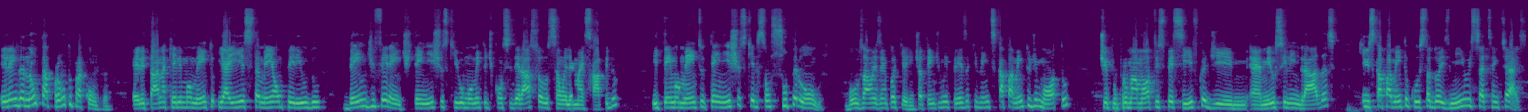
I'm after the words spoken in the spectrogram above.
Ele ainda não está pronto para compra ele está naquele momento, e aí esse também é um período bem diferente. Tem nichos que o momento de considerar a solução ele é mais rápido, e tem momento, tem nichos que eles são super longos. Vou usar um exemplo aqui. A gente atende uma empresa que vende escapamento de moto, tipo, para uma moto específica de é, mil cilindradas, que o escapamento custa R$ 2.700.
